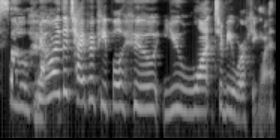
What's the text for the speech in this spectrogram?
So, who yeah. are the type of people who you want to be working with?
